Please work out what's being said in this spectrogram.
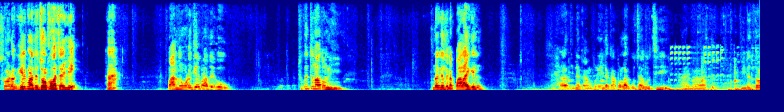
সোয়াটা গেল কোনাতে জল খাওয়া চাইলে হ্যাঁ বান্ধব ওটা গেল কোনাতে হো চুকি তোলা তো নি পুনা গেল না পালাই গেল সারাদিনে কাম করে এলা কাপড়লা গুছা গুছি আরে বা এটা তো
